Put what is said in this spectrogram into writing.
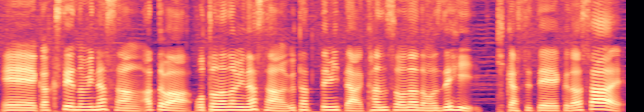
えー、学生の皆さんあとは大人の皆さん歌ってみた感想などもぜひ聞かせてください。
